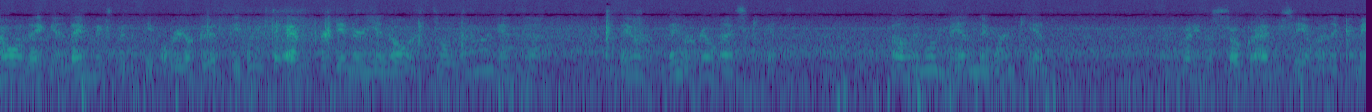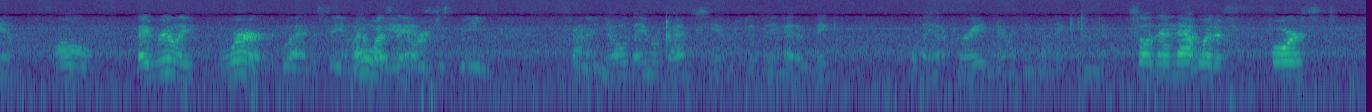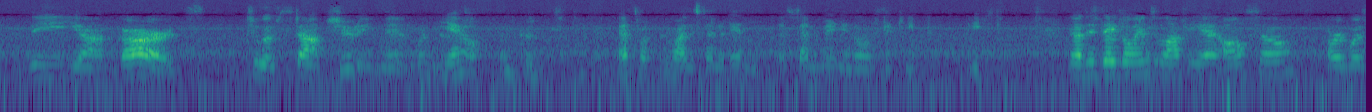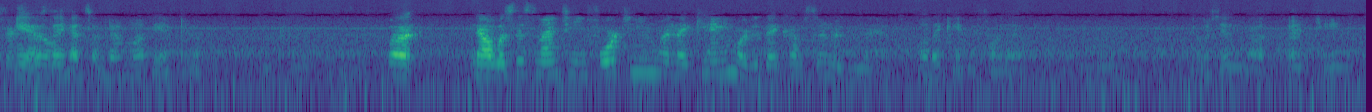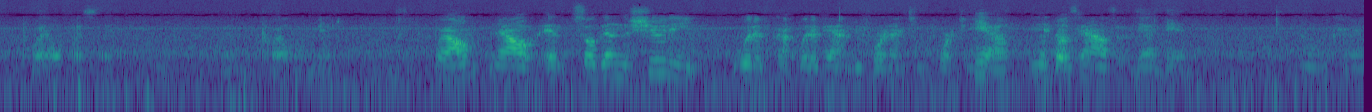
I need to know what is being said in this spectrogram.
no. They they mixed with the people real good. People used to have them for dinner, you know, and, Oh, really? and uh, they were they were real nice kids. Well, they were men. They weren't kids. Everybody was so glad to see them when they come in. Oh, they really were glad to see it Oh, was they yes. weren't just being funny. No, they were glad to see them because they had a big, well, they had a parade and everything when they came in. So then that would have forced the uh, guards to have stopped shooting then, wouldn't it? Yeah, They couldn't that's what why they sent it in. They sent them in, you know, to keep peace. Now, did they go into Lafayette also, or was there Yes, still? they had some down in Lafayette too. But now, was this 1914 when they came, or did they come sooner than that? Well, they came before that. It was in about 1912, I say. Uh, 12 I met. Well, now, and so then the shooting would have would have happened before 1914. Yeah. Those houses. Yeah, it did. Oh, okay.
